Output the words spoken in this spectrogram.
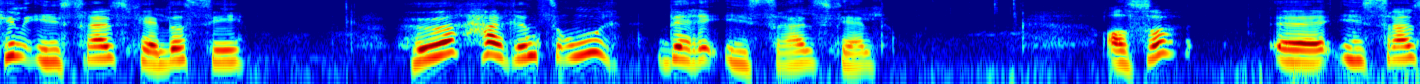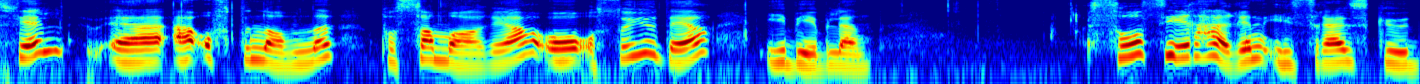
til Israels fjell og si:" Hør Herrens ord, dere Israels fjell. Altså, eh, Israels fjell eh, er ofte navnet på Samaria og også Judea i Bibelen. Så sier Herren Israels Gud,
